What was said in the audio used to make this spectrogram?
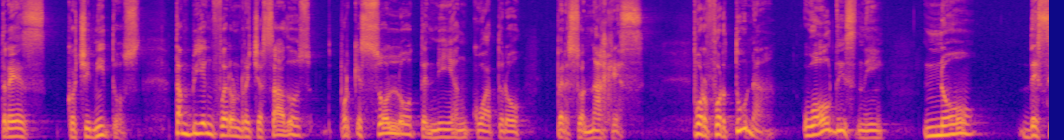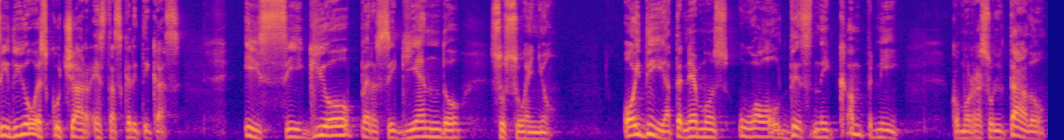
tres cochinitos también fueron rechazados porque solo tenían cuatro personajes. Por fortuna, Walt Disney no decidió escuchar estas críticas y siguió persiguiendo su sueño. Hoy día tenemos Walt Disney Company como resultado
